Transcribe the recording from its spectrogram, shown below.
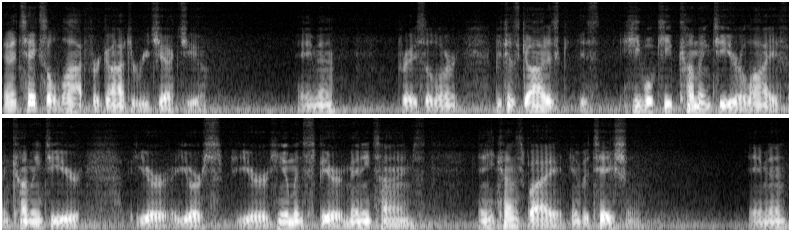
and it takes a lot for God to reject you. Amen. Praise the Lord, because God is is he will keep coming to your life and coming to your your your your human spirit many times. And he comes by invitation. Amen.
